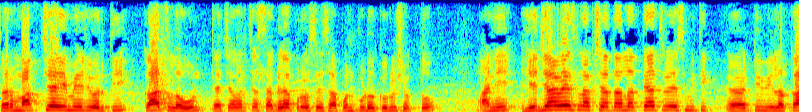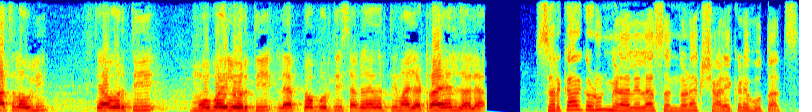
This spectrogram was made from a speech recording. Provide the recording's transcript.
तर मागच्या इमेजवरती काच लावून त्याच्यावरच्या सगळ्या प्रोसेस आपण पुढं करू शकतो. आणि हे ज्या वेळेस लक्षात आलं त्याच वेळेस मी ती टी व्हीला काच लावली. त्यावरती मोबाईलवरती लॅपटॉपवरती सगळ्यावरती माझ्या ट्रायल झाल्या. सरकारकडून मिळालेला संगणक शाळेकडे होताच.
